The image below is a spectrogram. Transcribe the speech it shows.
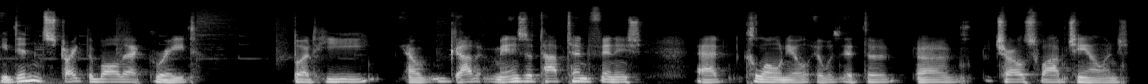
he didn't strike the ball that great, but he you know got it, managed a top ten finish at Colonial. It was at the uh, Charles Schwab Challenge.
